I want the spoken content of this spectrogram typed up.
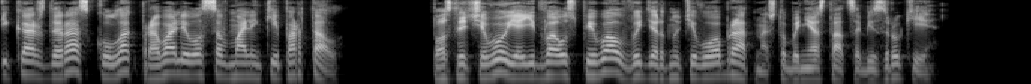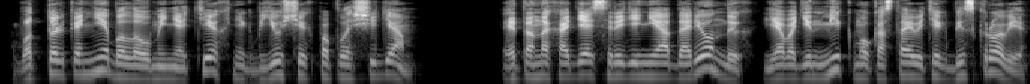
и каждый раз кулак проваливался в маленький портал. После чего я едва успевал выдернуть его обратно, чтобы не остаться без руки. Вот только не было у меня техник, бьющих по площадям. Это находясь среди неодаренных, я в один миг мог оставить их без крови,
